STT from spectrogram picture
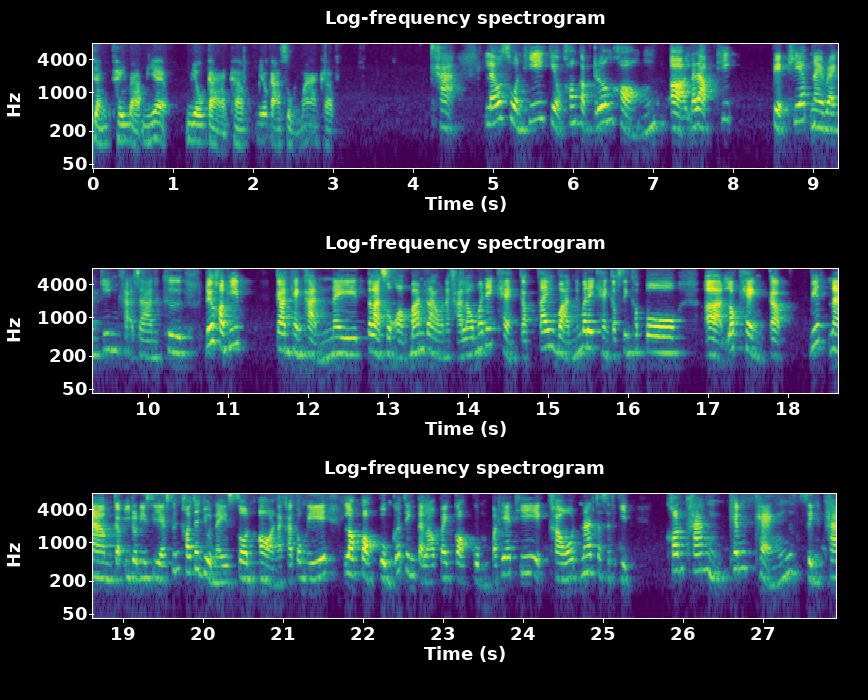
อย่างเทรนด์แบบนี้มีโอกาสครับ มีโอกาสสูงมากครับ ค่ะ แล้วส่วนที่เกี่ยวข้องกับเรื่องของเออระดับที่เปรียบเทียบใน ranking ค่ะอาจารย์ คือด้วยความที่ การแข่งขันในตลาดส่งออกบ้านเรานะคะ เราไม่ได้แข่งกับไต้หวัน ไม่ได้แข่งกับสิงคโปร์เราแข่งกับเวียดนามกับอินโดนีเซีย ซึ่งเขาจะอยู่ในโซนอ่อนนะคะ ตรงนี้เราเกาะกลุ่มก็จริงแต่เราไปเกาะกลุ่มประเทศที่เขาน่าจะเศรษฐกิจค่อนข้างเข้มแข็งสินค้า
